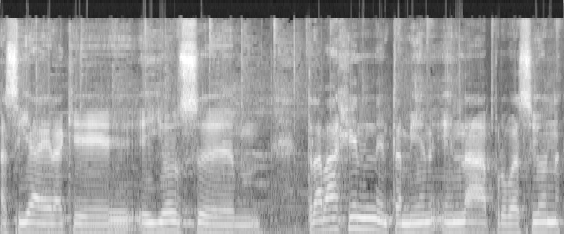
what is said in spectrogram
hacía era que ellos em, trabajen también en la aprobación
